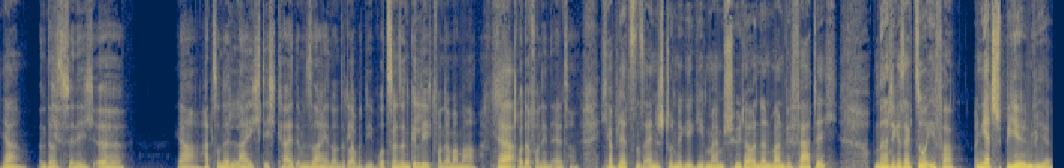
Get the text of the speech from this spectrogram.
Ja. Und das finde ich, äh, ja, hat so eine Leichtigkeit im Sein. Und ich glaube, die Wurzeln sind gelegt von der Mama Ja. oder von den Eltern. Ich habe letztens eine Stunde gegeben einem Schüler und dann waren wir fertig. Und dann hat er gesagt, so Eva, und jetzt spielen wir.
